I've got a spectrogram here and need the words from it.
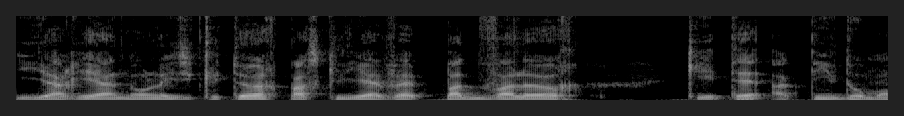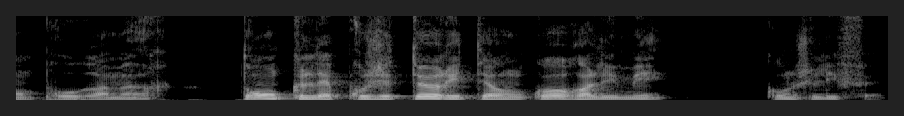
n'y a rien dans l'exécuteur parce qu'il n'y avait pas de valeur qui était active dans mon programmeur, tant que les projecteurs étaient encore allumés quand je l'ai fait.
